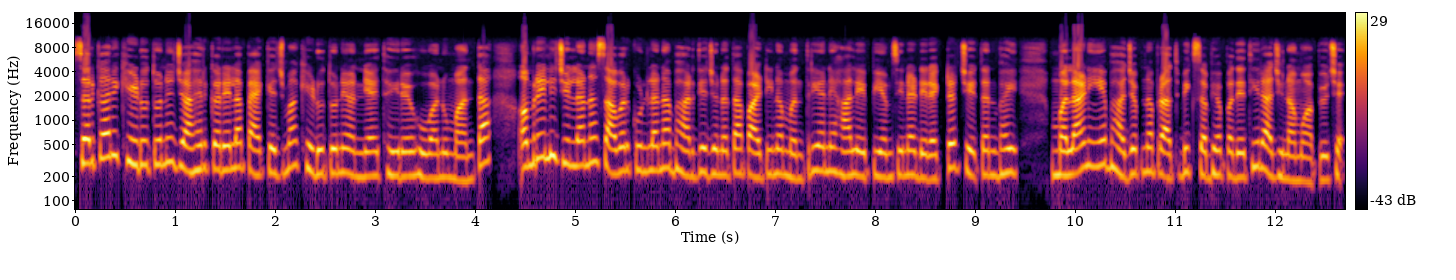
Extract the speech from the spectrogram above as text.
સરકારે ખેડૂતોને જાહેર કરેલા પેકેજમાં ખેડૂતોને અન્યાય થઈ રહ્યો હોવાનું માનતા અમરેલી જિલ્લાના સાવરકુંડલાના ભારતીય જનતા પાર્ટીના મંત્રી અને હાલ એપીએમસીના ડિરેક્ટર ચેતનભાઈ મલાણીએ ભાજપના પ્રાથમિક સભ્યપદેથી રાજીનામું આપ્યું છે.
